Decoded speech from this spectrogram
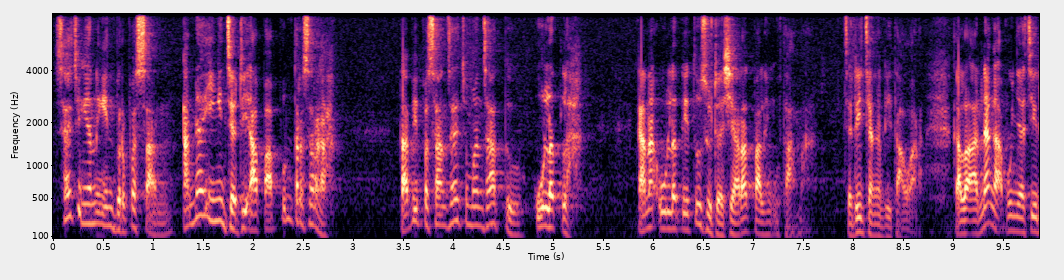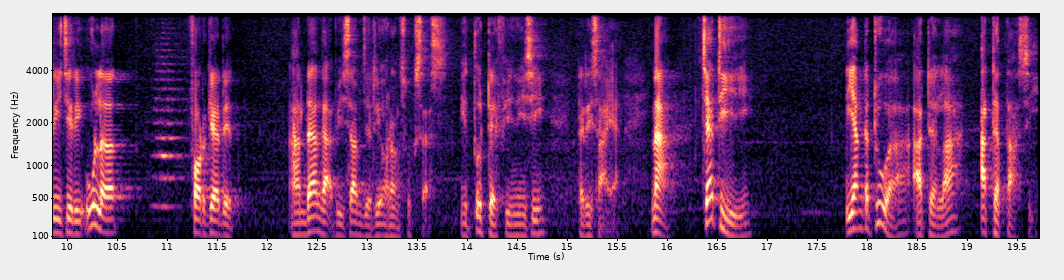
saya cuma ingin berpesan, Anda ingin jadi apa pun terserah. Tapi pesan saya cuma satu, uletlah. Karena ulet itu sudah syarat paling utama. Jadi jangan ditawar. Kalau Anda nggak punya ciri-ciri ulet, forget it. Anda nggak bisa menjadi orang sukses. Itu definisi dari saya. Nah, jadi yang kedua adalah adaptasi.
